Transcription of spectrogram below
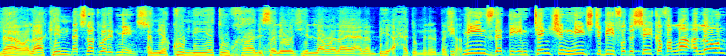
لا ولكن That's not what it means. أن يكون نيته خالصة لوجه الله ولا يعلم به أحد من It البشر means that the intention needs to be for the sake of Allah alone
